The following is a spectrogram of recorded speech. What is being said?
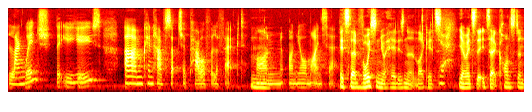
language that you use um, can have such a powerful effect Mm. on on your mindset. It's that voice in your head, isn't it? Like it's Yeah. you know, it's the, it's that constant,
